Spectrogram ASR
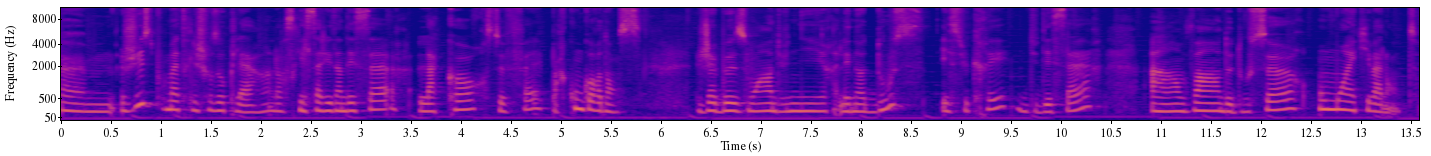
Euh, juste pour mettre les choses au clair, hein, lorsqu'il s'agit d'un dessert, l'accord se fait par concordance. J'ai besoin d'unir les notes douces et sucrées du dessert à un vin de douceur au moins équivalente.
